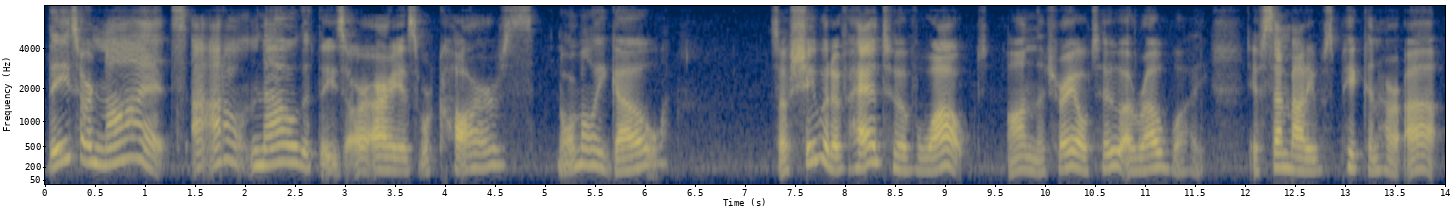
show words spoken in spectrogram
these are not, I, I don't know that these are areas where cars normally go. So she would have had to have walked on the trail to a roadway if somebody was picking her up.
